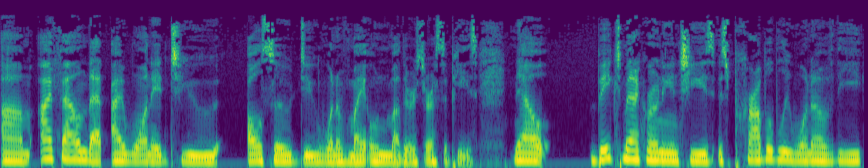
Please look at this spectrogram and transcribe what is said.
um, I found that I wanted to also do one of my own mother's recipes. Now, baked macaroni and cheese is probably one of the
